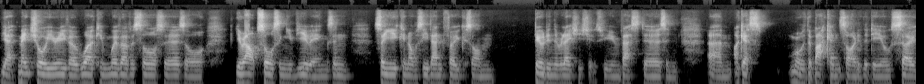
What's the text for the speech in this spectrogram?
yeah, make sure you're either working with other sources or you're outsourcing your viewings, and so you can obviously then focus on building the relationships with your investors and um, I guess more of the back end side of the deal. So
